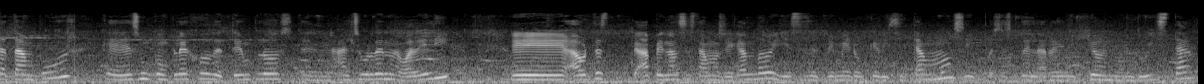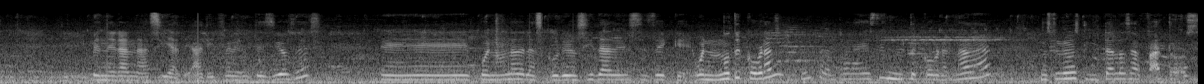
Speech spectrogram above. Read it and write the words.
Chatampur, que es un complejo de templos al sur de Nueva Delhi. Eh, ahorita apenas estamos llegando y este es el primero que visitamos y pues es de la religión hinduista y veneran así a, diferentes dioses. Eh, bueno, una de las curiosidades es de que, bueno, no te cobran, para este no te cobran nada. Nos tuvimos que quitar los zapatos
